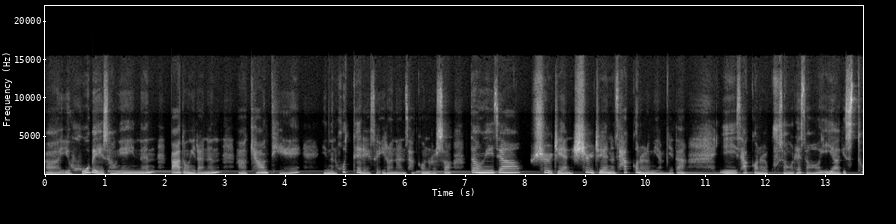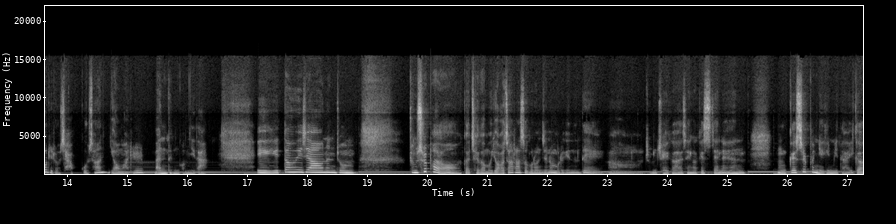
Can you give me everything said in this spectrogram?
아, 이 호베이 성에 있는 빠동이라는 아, 카운티에 있는 호텔에서 일어난 사건으로서 덩위자오 실지엔, 실지엔은 사건을 의미합니다. 이 사건을 구성을 해서 이야기 스토리로 잡고선 영화를 만든 겁니다. 이 덩위자오는 좀, 좀 슬퍼요. 그러니까 제가 뭐 여자라서 그런지는 모르겠는데, 어, 좀 제가 생각했을 때는 음, 꽤 슬픈 얘기입니다. 이거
